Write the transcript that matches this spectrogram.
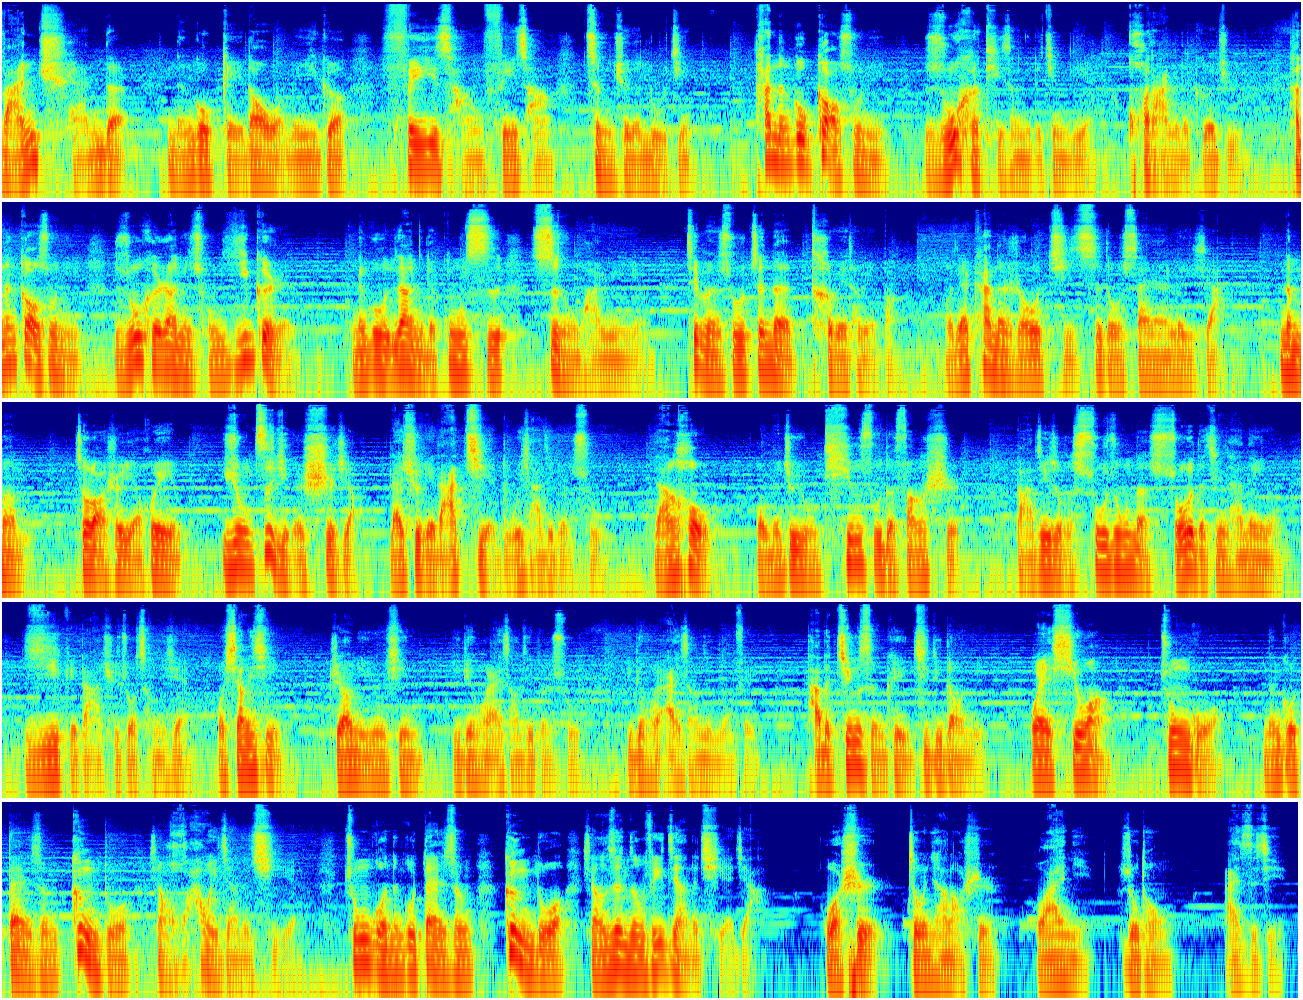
完全的能够给到我们一个非常非常正确的路径。它能够告诉你如何提升你的境界，扩大你的格局。它能告诉你如何让你从一个人能够让你的公司自动化运营。这本书真的特别特别棒。我在看的时候几次都潸然泪下。那么周老师也会用自己的视角来去给大家解读一下这本书。然后我们就用听书的方式，把这种书中的所有的精彩内容一一给大家去做呈现。我相信，只要你用心，一定会爱上这本书，一定会爱上任正非。他的精神可以激励到你。我也希望中国能够诞生更多像华为这样的企业，中国能够诞生更多像任正非这样的企业家。我是周文强老师，我爱你，如同爱自己。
